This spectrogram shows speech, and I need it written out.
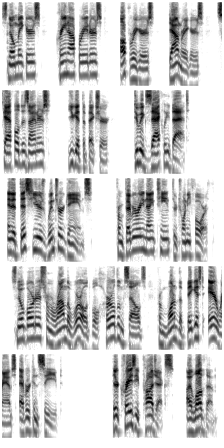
snowmakers, crane operators, upriggers, downriggers, scaffold designers, you get the picture, do exactly that. And at this year's Winter Games, from February 19th through 24th, snowboarders from around the world will hurl themselves from one of the biggest air ramps ever conceived. They're crazy projects. I love them,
